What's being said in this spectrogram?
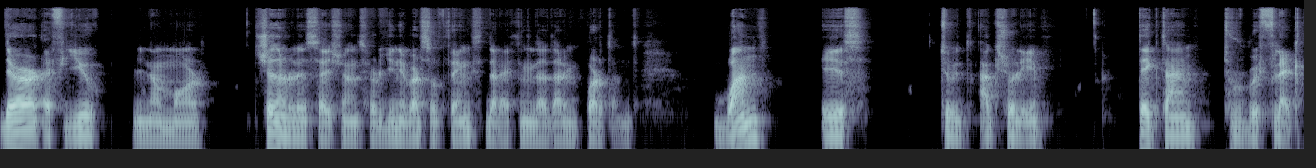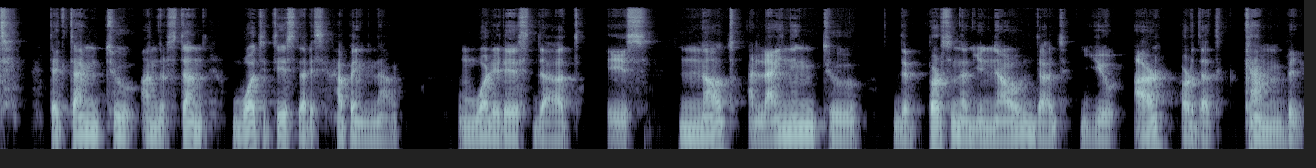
There are a few, you know, more generalizations or universal things that I think that are important. One is to actually take time to reflect, take time to understand what it is that is happening now, and what it is that is not aligning to the person that you know that you are or that can be.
